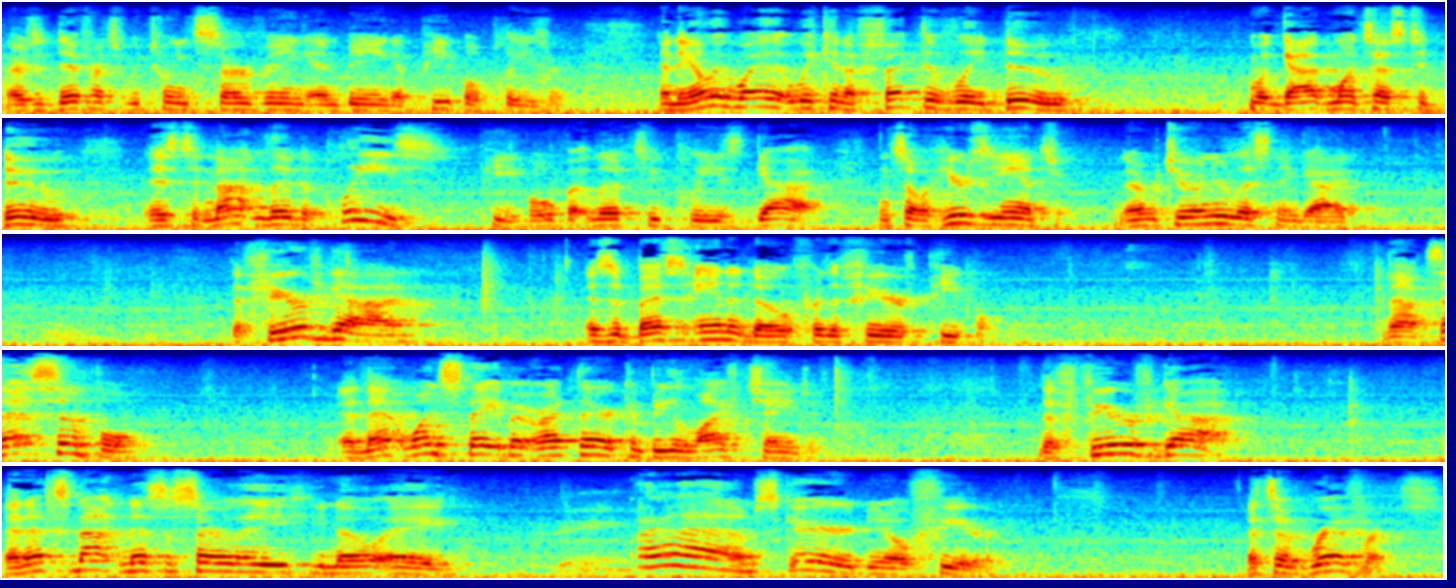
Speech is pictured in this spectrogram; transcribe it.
There's a difference between serving and being a people pleaser. And the only way that we can effectively do what God wants us to do is to not live to please people, but live to please God. And so here's the answer. Number two on your listening guide. The fear of God is the best antidote for the fear of people. Now, it's that simple, and that one statement right there can be life changing. The fear of God. And that's not necessarily, you know, a, ah, I'm scared, you know, fear. It's a reverence.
